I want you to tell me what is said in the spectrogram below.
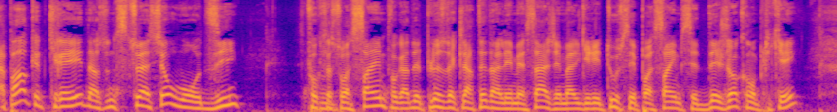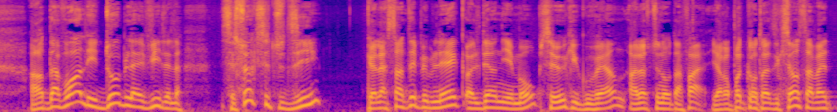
à part que de créer dans une situation où on dit faut que ce soit simple, faut garder le plus de clarté dans les messages, et malgré tout, c'est pas simple, c'est déjà compliqué. Alors, d'avoir les doubles avis, c'est sûr que si tu dis que la santé publique a le dernier mot, puis c'est eux qui gouvernent, alors c'est une autre affaire. Il y aura pas de contradiction, ça va être...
